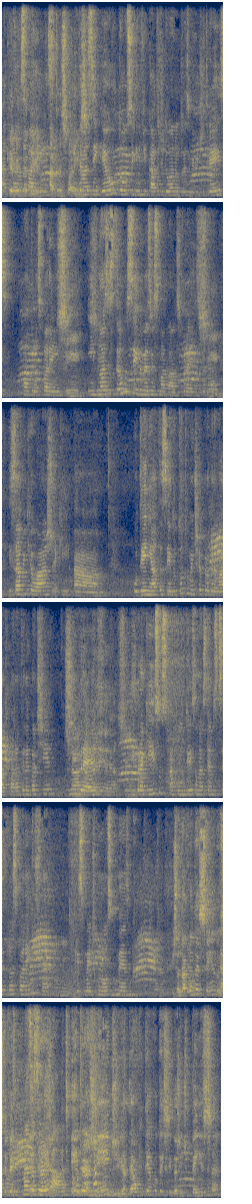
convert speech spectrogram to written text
A o que é verdadeiro, a transparência. Então, assim, eu dou o significado de do ano 2023 com a transparência. sim, E sim, nós estamos sendo mesmo esmagados para isso, né? E sabe o que eu acho? É que a, o DNA está sendo totalmente reprogramado para a telepatia. Sim. Em breve. É. E para que isso aconteça, nós temos que ser transparentes, né? Uhum. Principalmente conosco mesmo. E já está acontecendo. Tá você vê, acontecendo, mas entre, a acelerado. gente, entre a gente, até o que tem acontecido, a gente pensa,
